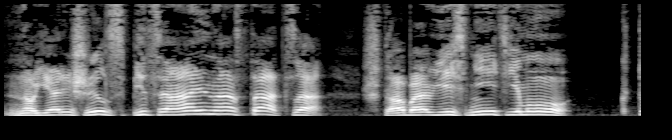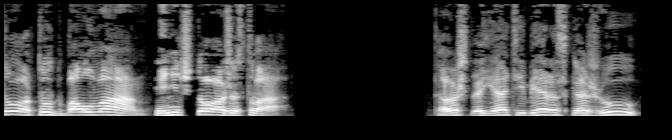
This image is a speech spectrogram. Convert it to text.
Но я решил специально остаться, чтобы объяснить ему, кто тут болван и ничтожество. То, что я тебе расскажу,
